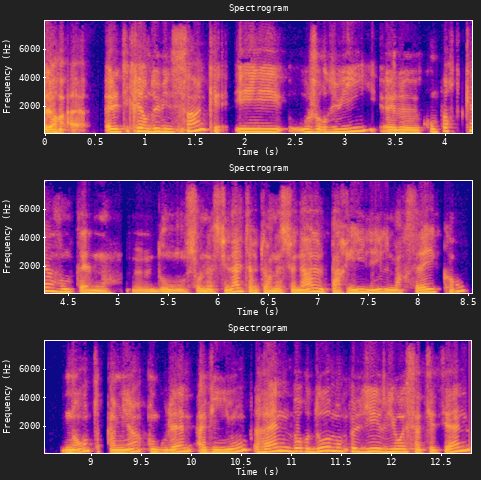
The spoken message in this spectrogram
Alors, elle a été créée en 2005 et aujourd'hui, elle comporte 15 antennes, dont sur le national, territoire national, Paris, Lille, Marseille, Caen. Nantes, Amiens, Angoulême, Avignon, Rennes, Bordeaux, Montpellier, Lyon et Saint-Étienne,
